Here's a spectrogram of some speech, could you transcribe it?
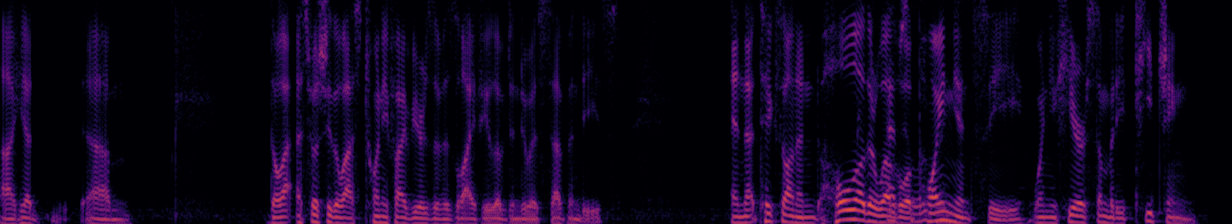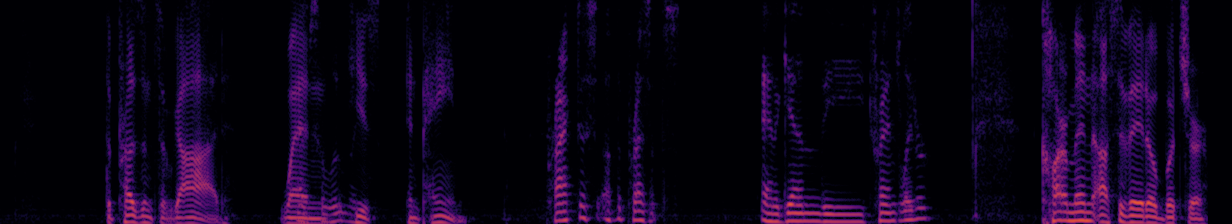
Mm. Uh, he had. Um, the, especially the last 25 years of his life, he lived into his 70s and that takes on a whole other level Absolutely. of poignancy when you hear somebody teaching the presence of God when Absolutely. he's in pain. Practice of the presence. And again, the translator? Carmen Acevedo Butcher.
